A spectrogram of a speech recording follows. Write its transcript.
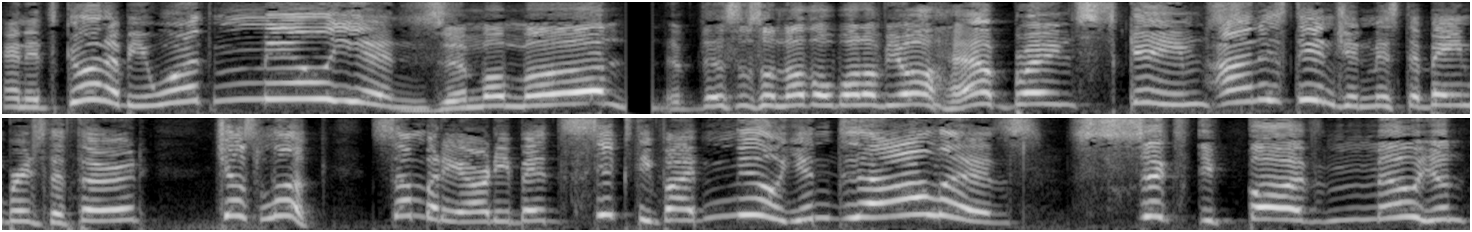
and it's gonna be worth millions. Zimmerman, if this is another one of your harebrained schemes. Honest Injun, Mr. Bainbridge III. Just look, somebody already bid $65 million. 65 million?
